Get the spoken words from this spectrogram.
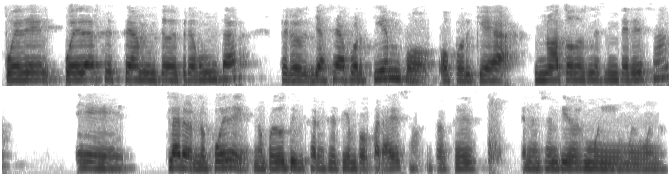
pueden, puede darse este ámbito de preguntas, pero ya sea por tiempo o porque no a todos les interesa, eh, claro, no puede, no puede utilizar ese tiempo para eso. Entonces, en ese sentido es muy, muy bueno.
